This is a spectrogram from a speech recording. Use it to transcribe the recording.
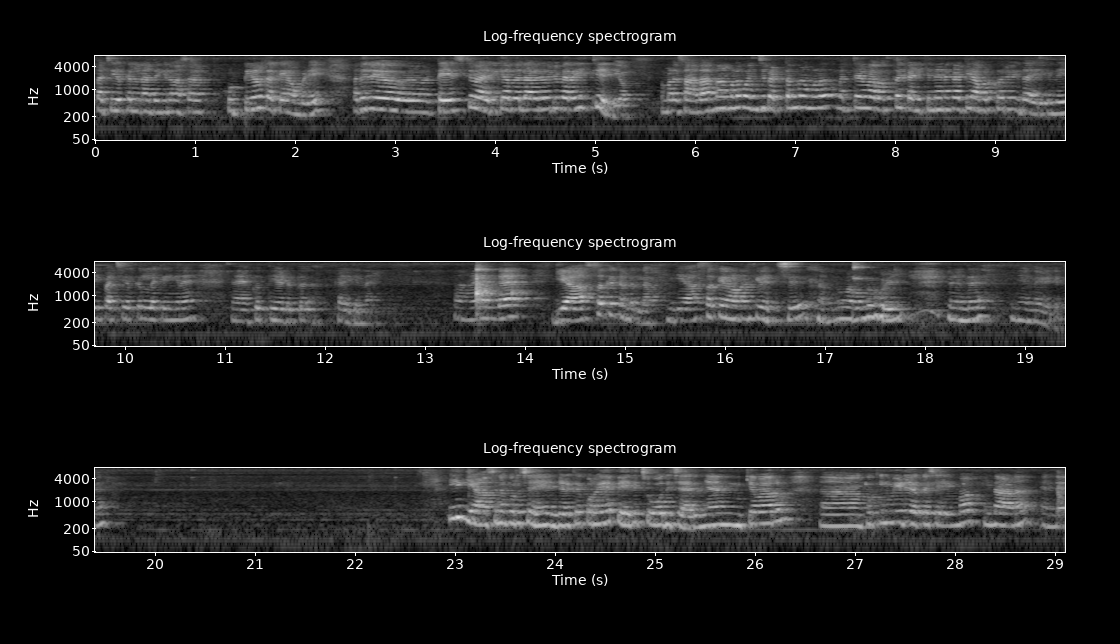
പച്ചീർക്കലിനകത്ത് ഇങ്ങനെ മസാല കുട്ടികൾക്കൊക്കെ ആകുമ്പോഴേ അതിൽ ടേസ്റ്റും ആയിരിക്കും. അതല്ല ഒരു വെറൈറ്റി അല്ലയോ? നമ്മൾ സാധാരണ നമ്മൾ മഞ്ച് പെട്ടെന്ന് നമ്മൾ മറ്റേ വറുത്ത് കഴിക്കുന്നതിനെക്കാട്ടി അവർക്കൊരു ഇതായിരിക്കും ഈ പച്ചക്കറിലൊക്കെ ഇങ്ങനെ കുത്തിയെടുത്ത് കഴിക്കുന്നത് അങ്ങനെ എന്റെ ഗ്യാസൊക്കെ കണ്ടല്ലോ. ഗ്യാസൊക്കെ ഓണാക്കി വെച്ച് അന്ന് മറന്നുപോയി. എന്റെ ഞാൻ എണ്ണ ഈ ഗ്യാസിനെ കുറിച്ച് എന്റെ അടുത്ത് കുറേ പേര് ചോദിച്ചായിരുന്നു. ഞാൻ മിക്കവാറും കുക്കിംഗ് വീഡിയോ ഒക്കെ ചെയ്യുമ്പോൾ ഇതാണ് എന്റെ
